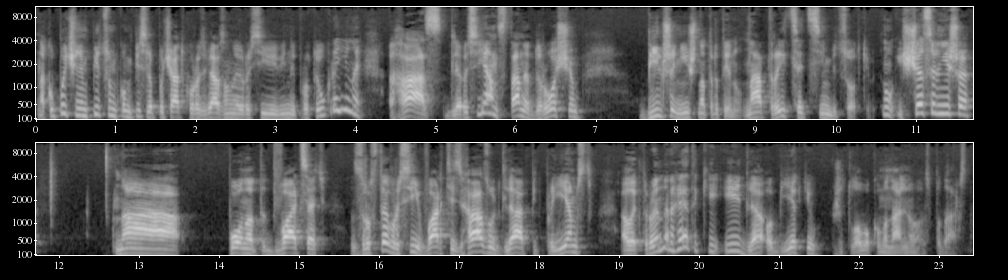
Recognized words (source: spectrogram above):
накопиченим підсумком після початку розв'язаної Росією війни проти України, газ для росіян стане дорожчим більше ніж на третину на 37%. Ну і ще сильніше на понад 20 зросте в Росії вартість газу для підприємств електроенергетики і для об'єктів житлово-комунального господарства.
